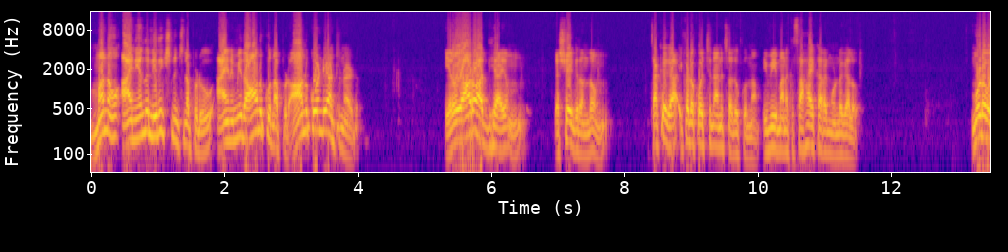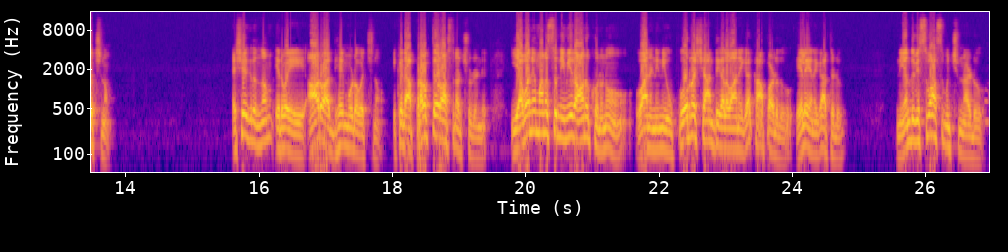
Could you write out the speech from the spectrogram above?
మనం ఆయన ఎందు నిరీక్షణించినప్పుడు ఆయన మీద ఆనుకున్నప్పుడు ఆనుకోండి అంటున్నాడు. ఇరవై ఆరో అధ్యాయం యశయ గ్రంథం. చక్కగా ఇక్కడ ఒక వచనాన్ని చదువుకుందాం. ఇవి మనకు సహాయకరంగా ఉండగలవు. మూడవ వచనం. యశయ గ్రంథం ఇరవై ఆరో అధ్యాయం మూడవ వచనం. ఇక్కడ ప్రవక్త రాస్తున్నారు చూడండి. ఎవని మనస్సు నీ మీద ఆనుకొనును వానిని నీవు పూర్ణశాంతి గలవానిగా కాపాడదు. ఎలయనగా అతడు నీ అందు విశ్వాసం ఉంచున్నాడు.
